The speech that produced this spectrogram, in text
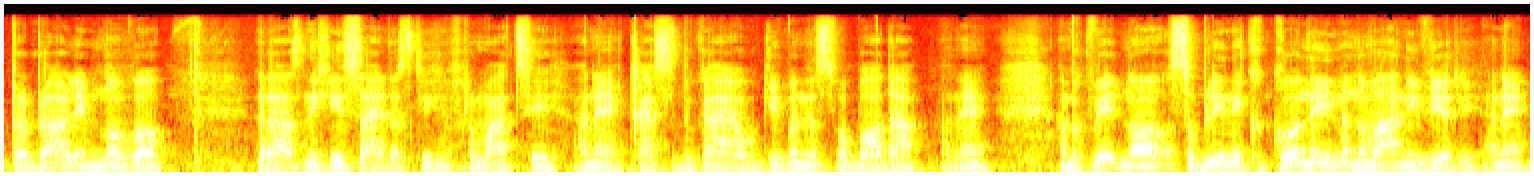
prebrali mnogo raznih insiderskih informacij, ne, kaj se dogaja v gibanju Svoboda, ampak vedno so bili nekako neimenovani viri. Ne.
